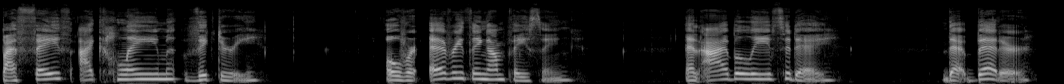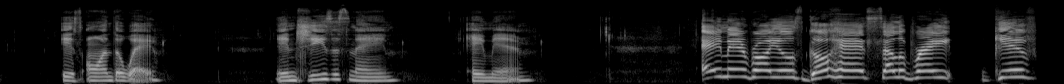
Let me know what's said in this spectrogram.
By faith, I claim victory over everything I'm facing. And I believe today that better is on the way. In Jesus' name, amen. Amen, Royals. Go ahead, celebrate, give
